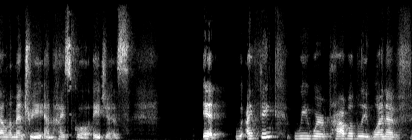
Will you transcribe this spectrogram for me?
elementary and high school ages. It I think we were probably one of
